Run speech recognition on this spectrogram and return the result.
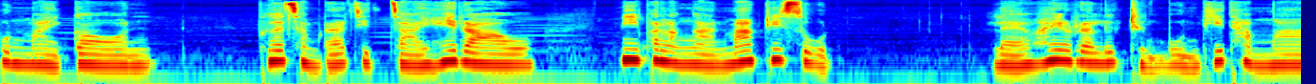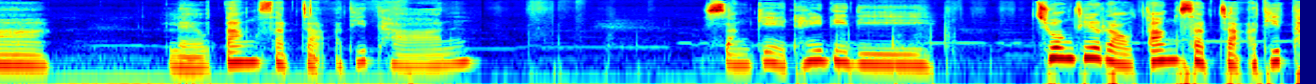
บุญใหม่ก่อน เพื่อชำระจิตใจให้เรามีพลังงานมากที่สุด แล้วให้ระลึกถึงบุญที่ทำมา แล้วตั้งสัจจะอธิษฐาน สังเกตให้ดีๆ ช่วงที่เราตั้งสัจจะอธิษฐ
